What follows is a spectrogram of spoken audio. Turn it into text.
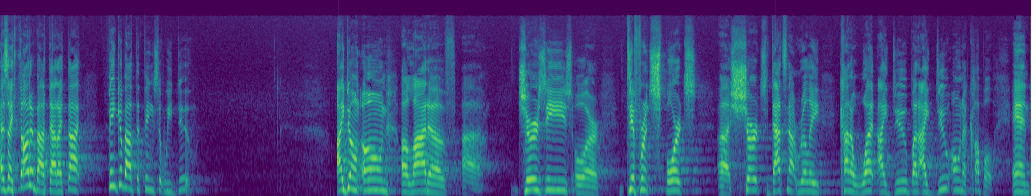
as I thought about that, I thought, think about the things that we do. I don't own a lot of uh, jerseys or different sports uh, shirts. That's not really kind of what I do, but I do own a couple. And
